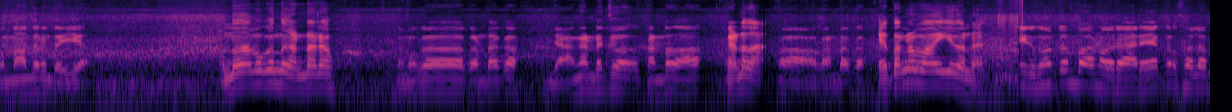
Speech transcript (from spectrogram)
ഒന്നാം തരം തയ്യ ഒന്ന് നമുക്കൊന്ന് കണ്ടാലോ? നമുക്ക് കണ്ടേക്കാം. ഞാൻ കണ്ടു കണ്ടതാ. കണ്ടതാ? ആ കണ്ടേക്കാം. എത്രണ്ണം വാങ്ങിക്കുന്നുണ്ട്? ഇരുന്നൂറ്റമ്പതാണ് ഒരു അരയേക്കർ സ്ഥലം.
